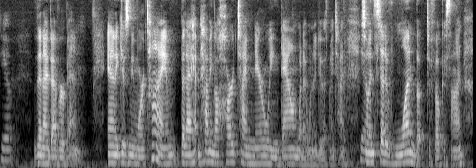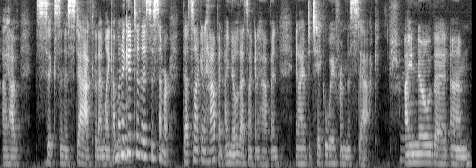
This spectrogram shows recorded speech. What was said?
yeah than I've ever been. And it gives me more time, but I am having a hard time narrowing down what I want to do with my time. So instead of one book to focus on, I have six in a stack that I'm like, I'm going to get to this this summer. That's not going to happen. I know that's not going to happen. And I have to take away from the stack. I know that um,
